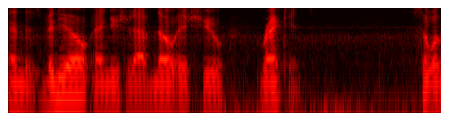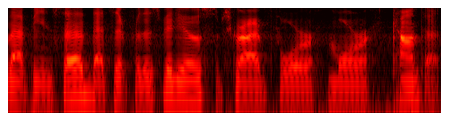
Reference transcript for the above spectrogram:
in this video and you should have no issue ranking. So with that being said, that's it for this video. Subscribe for more content.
